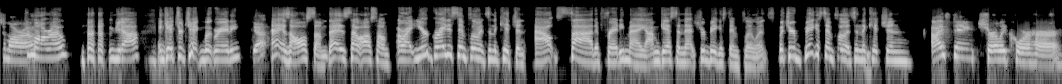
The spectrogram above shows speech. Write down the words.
Tomorrow. Tomorrow. yeah. And get your checkbook ready. Yeah. That is awesome. That is so awesome. All right. Your greatest influence in the kitchen outside of Freddie Mae. I'm guessing that's your biggest influence, but your biggest influence in the kitchen. I think Shirley Corriher,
